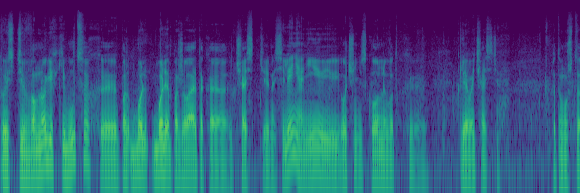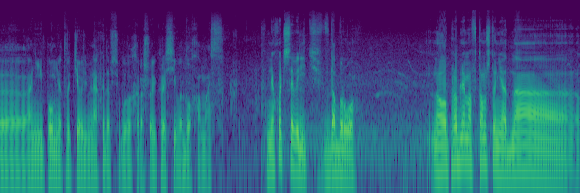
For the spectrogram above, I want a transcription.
То есть во многих кибуцах э, более пожилая такая часть населения, они очень склонны вот к, к левой части потому что они помнят вот те времена, когда все было хорошо и красиво до Хамас. Мне хочется верить в добро, но проблема в том, что ни одна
